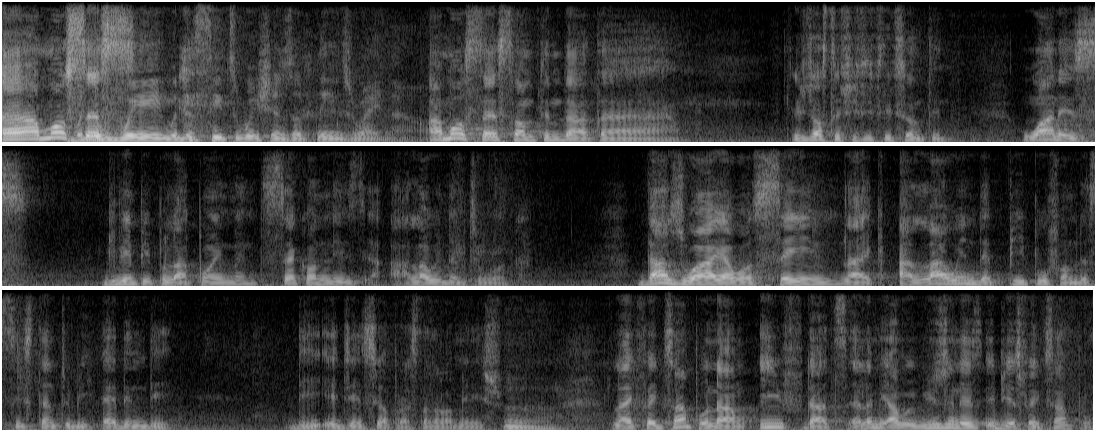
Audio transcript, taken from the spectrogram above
Uh, I must With say, the way, with the situations of things right now. I must say something that uh, is just a 50-50 something. One is giving people appointments. Secondly is allowing them to work. That's why I was saying like allowing the people from the system to be heading the, the agency or parastatal ministry. Like for example now, if that, uh, let me, I will be using as ABS for example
